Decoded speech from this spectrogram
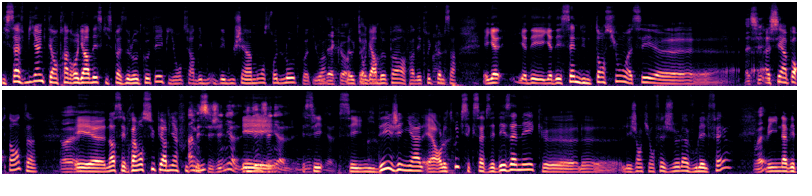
ils savent bien que tu es en train de regarder ce qui se passe de l'autre côté, et puis ils vont te faire débou- déboucher un monstre de l'autre, quoi, tu vois. Là où tu regardes pas, enfin des trucs Ouais. comme ça. Et il y a, il y, a des- il y a des scènes d'une tension assez, euh, Ah, assez importante. Ouais. Et euh, non, c'est vraiment super bien foutu. Ah, mais c'est génial. L'idée est géniale. C'est une idée géniale. Et alors le truc, c'est que ça faisait des années que le- les gens qui ont fait ce jeu-là voulaient le faire, mais ils n'avaient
